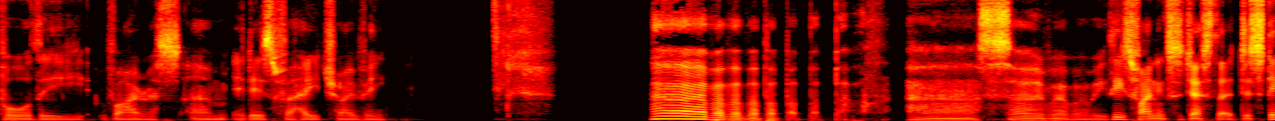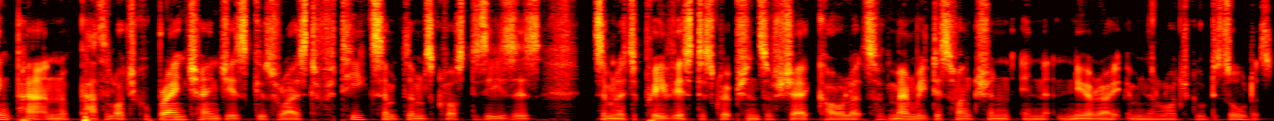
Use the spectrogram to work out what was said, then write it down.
for the virus. Um, it is for HIV. Uh, uh, so where were we? These findings suggest that a distinct pattern of pathological brain changes gives rise to fatigue symptoms across diseases, similar to previous descriptions of shared correlates of memory dysfunction in neuroimmunological disorders.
